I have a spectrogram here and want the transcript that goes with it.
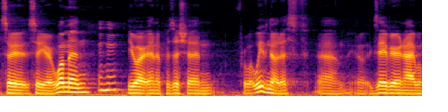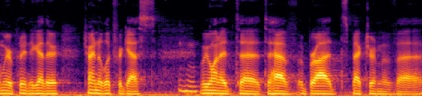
so so you're a woman. Mm-hmm. You are in a position for what we've noticed. Um, you know, Xavier and I, when we were putting together, trying to look for guests Mm-hmm. We wanted to, to have a broad spectrum of uh,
